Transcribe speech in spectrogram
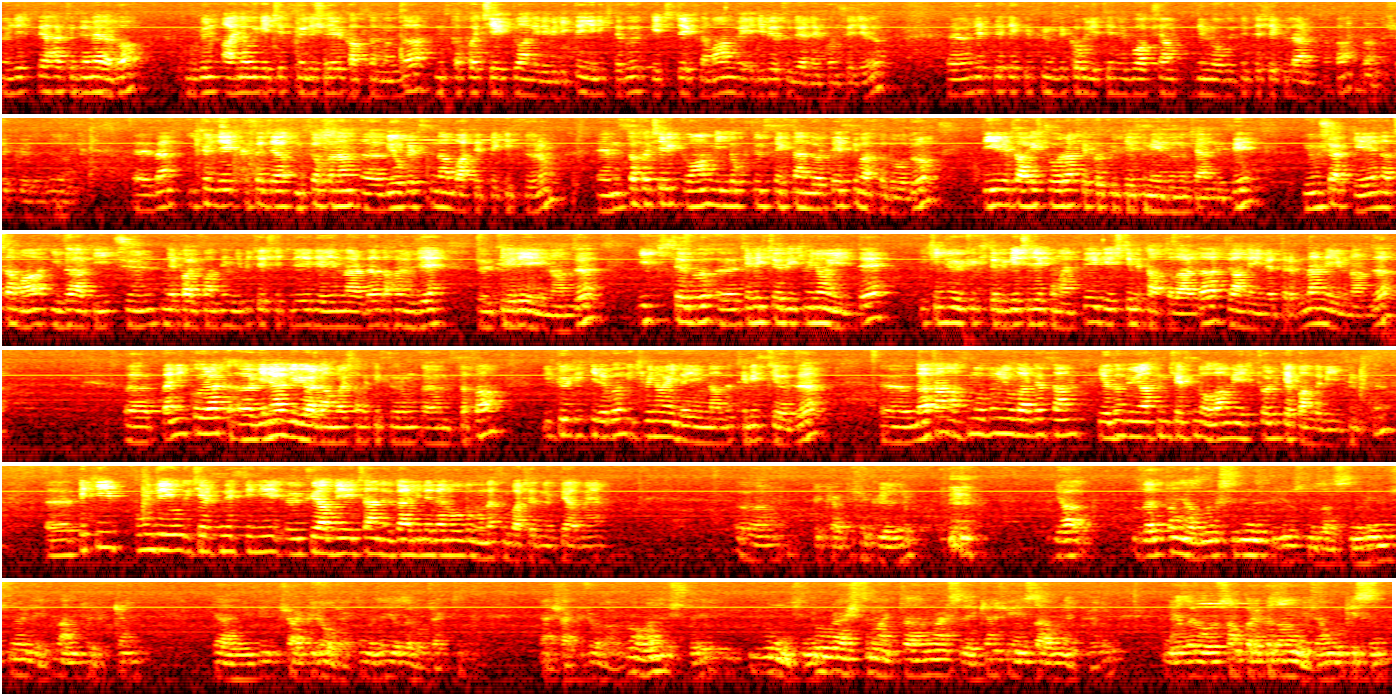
Öncelikle herkese merhaba. Bugün Aynalı Geçit Söyleşileri kapsamında Mustafa Çelik Doğan ile birlikte yeni kitabı Geçecek Zaman ve Edebiyat üzerine konuşacağız. Ee, öncelikle teklifimizi kabul ettiğin ve bu akşam bizimle olduğu için teşekkürler Mustafa. Ben teşekkür ederim. Ee, ben ilk önce kısaca Mustafa'nın e, biyografisinden bahsetmek istiyorum. Ee, Mustafa Çelik Doğan 1984'te Sivas'ta doğdu. Dil ve Tarih Coğrafya Fakültesi mezunu kendisi. Yumuşak G, Natama, İzafi, Çün, Nepal Fantin gibi çeşitli yayınlarda daha önce öyküleri yayınlandı. İlk kitabı e, Temiz Kağıdı 2017'de, ikinci öykü kitabı Geçecek Romantik'te geçtiğimiz haftalarda canlı yayınları tarafından yayınlandı. Ee, Ben ilk olarak e, genel bir yerden başlamak istiyorum e, Mustafa. İlk öykü kitabın 2017'de yayınlandı, Temiz Kağıdı. Ee, Zaten aslında uzun yıllardır sen yazın dünyasının içerisinde olan ve editörlük yapan da bir isimsin. Ee, Peki bunca yıl içerisinde seni öykü yazmaya iten özel bir neden oldu mu? Nasıl başladın öykü yazmaya? Ee, tekrar teşekkür ederim. ya zaten yazmak istediğinizi biliyorsunuz aslında. Benim için öyleydi. Ben çocukken yani bir şarkıcı olacaktım ya da yazar olacaktım. Yani şarkıcı olamadım ama işte bunun için de uğraştım. Hatta üniversitedeyken şeyin hesabını yapıyordum. Hani yazar olursam para kazanamayacağım bu kesin.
